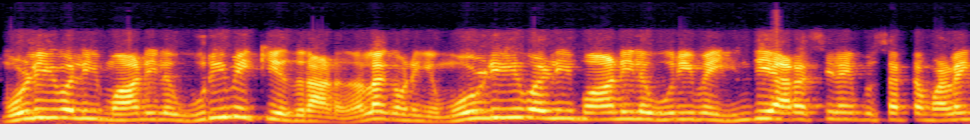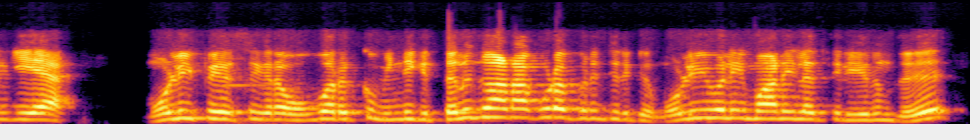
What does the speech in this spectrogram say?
மொழி வழி மாநில உரிமைக்கு எதிரானது. நல்லா கவனிங்க. மொழி வழி மாநில உரிமை இந்திய அரசியலமைப்பு சட்டம் வழங்கிய மொழி பேசுகிற ஒவ்வொருக்கும் இன்னைக்கு தெலுங்கானா கூட பிரிஞ்சிருக்கு. மொழி வழி மாநிலத்தில் இருந்து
